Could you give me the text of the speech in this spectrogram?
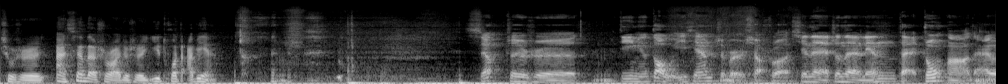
就是按现在说法就是一坨大便。行，这就是第一名《盗轨一仙》这本小说，现在正在连载中啊，大家有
